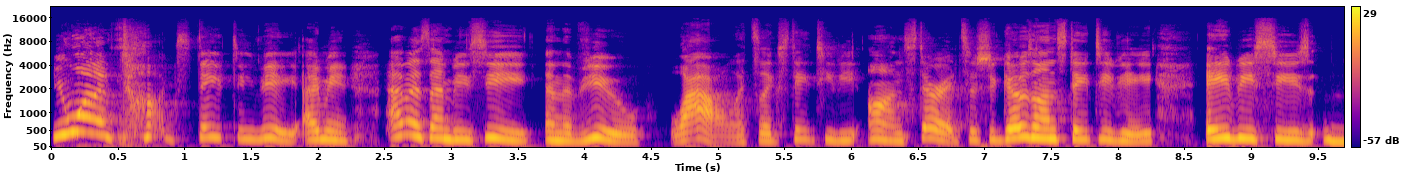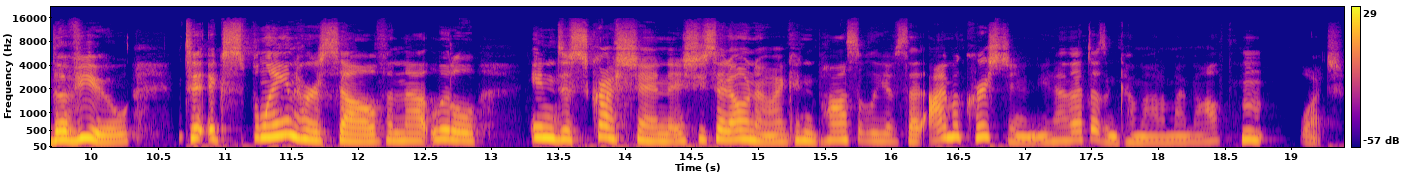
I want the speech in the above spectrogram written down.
You want to talk state TV? I mean, MSNBC and The View, wow, it's like state TV on steroids. So she goes on state TV, ABC's The View, to explain herself and that little indiscretion. She said, Oh, no, I couldn't possibly have said, I'm a Christian. You know, that doesn't come out of my mouth. Hmm, watch.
